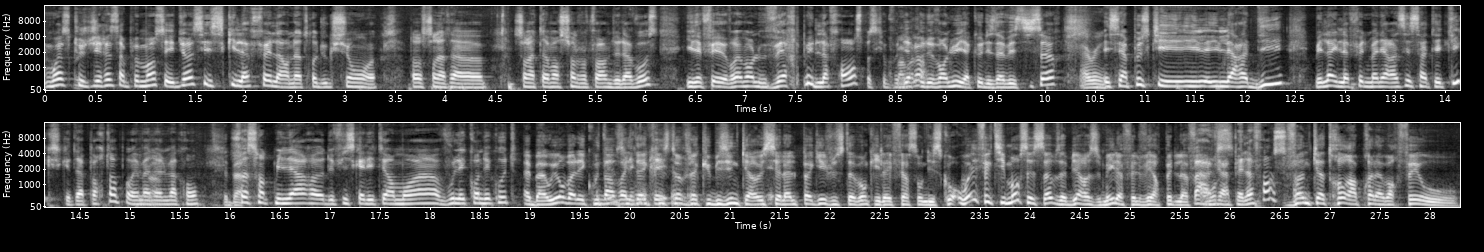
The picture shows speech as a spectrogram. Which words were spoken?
Moi, ce que je dirais simplement, c'est déjà, c'est ce qu'il a fait là en introduction euh, dans son, inter- son intervention dans le forum de Davos. Il a fait vraiment le VRP de la France, parce qu'il faut bah dire voilà. que devant lui, il n'y a que des investisseurs. Ah Et c'est un peu ce qu'il il a dit, mais là, il l'a fait de manière assez synthétique, ce qui est important pour Emmanuel Macron. eh ben- 60 milliards de fiscalité en moins. Vous voulez qu'on écoute? Eh ben oui, on va l'écouter. Ben, C'était. Christophe Jacubizine qui a réussi à l'alpaguer juste avant qu'il aille faire son discours. Oui, effectivement, c'est ça. Vous avez bien résumé. Il a fait le VRP de la Bah, France. VRP de la France. 24 heures après l'avoir fait au-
